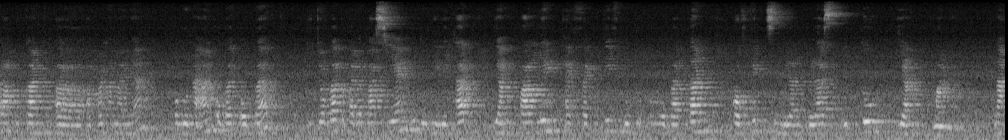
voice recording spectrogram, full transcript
melakukan uh, apa namanya penggunaan obat-obat dicoba kepada pasien untuk dilihat yang paling efektif untuk pengobatan COVID-19 itu yang mana. Nah,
